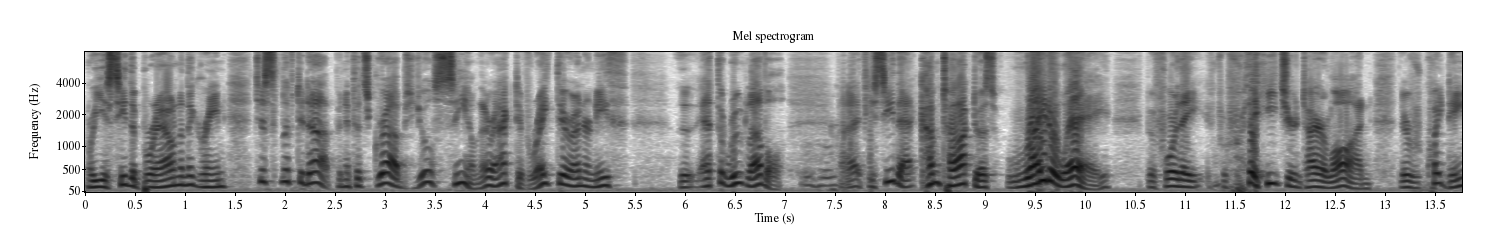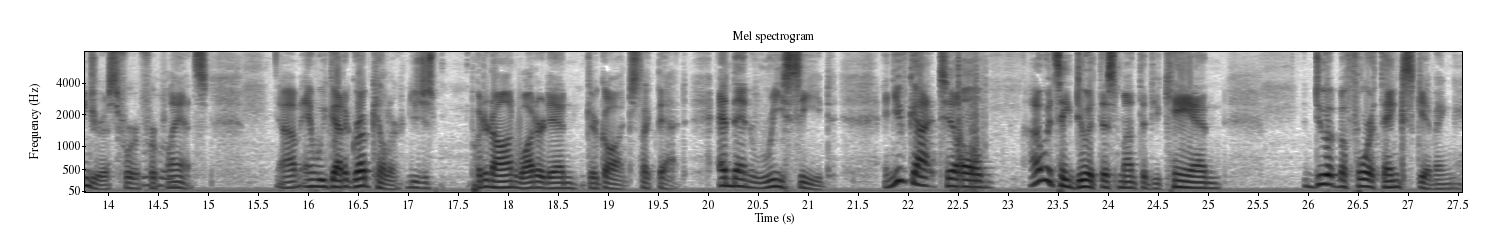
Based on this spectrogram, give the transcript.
where you see the brown and the green, just lift it up. And if it's grubs, you'll see them. They're active right there underneath the, at the root level. Uh, if you see that, come talk to us right away before they before they eat your entire lawn. They're quite dangerous for, for plants. Um, and we've got a grub killer. You just put it on, water it in, they're gone, just like that. And then reseed. And you've got till, I would say, do it this month if you can do it before Thanksgiving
